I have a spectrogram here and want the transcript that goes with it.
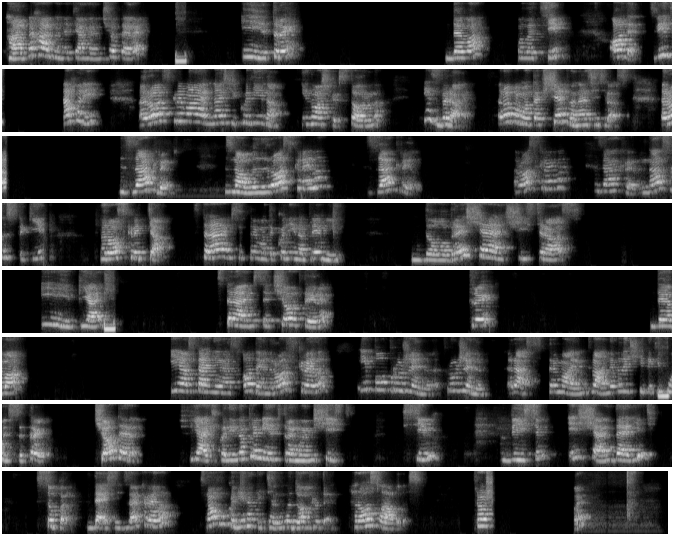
Гарно, гарно натягуємо 4. І 3. 2. Молодці. Один. Звідси на горі. Розкриваємо наші коліна і ножки в сторону і збираємо. Робимо так ще 12 разів. Роз... Закрили. Знову розкрили, закрили. Розкрили, закрили. У нас ось такі розкриття. Стараємося тримати коліна прямі. Добре, ще 6 разів. І 5. Стараємося 4. 3. 2. І останній раз один розкрили і попружинили. Пружинимо. Раз, тримаємо. Два. Невеличкі такі пульси. Три. Чотири. П'ять. Коліна прямі. Втримуємо. Шість. Сім. Вісім. І ще дев'ять. Супер. Десять. Закрила. Знову коліна підтягнули до грудей. Розслабились. Трошки.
